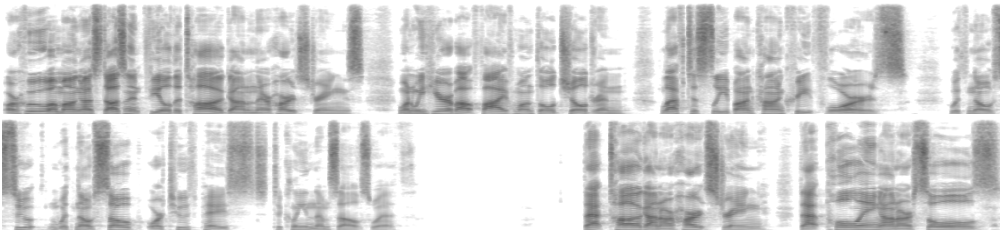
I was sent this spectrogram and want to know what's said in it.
Or who among us doesn't feel the tug on their heartstrings when we hear about five month old children left to sleep on concrete floors with no, su- with no soap or toothpaste to clean themselves with. That tug on our heartstring, that pulling on our souls,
